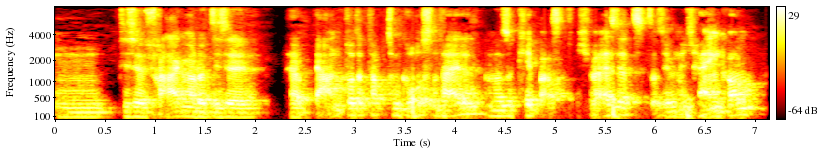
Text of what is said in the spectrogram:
hm, diese Fragen oder diese ja, beantwortet habe zum großen Teil. Und also, okay, passt. Ich weiß jetzt, dass ich, ich reinkomme,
